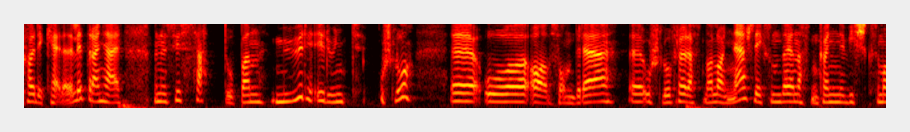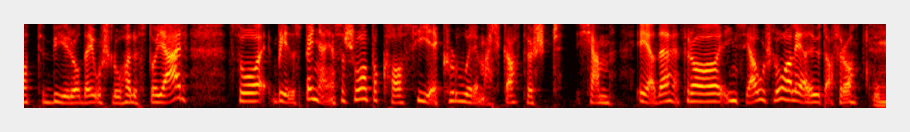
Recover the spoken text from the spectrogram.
karikerer det litt her, men hvis vi setter opp en mur rundt Oslo, og avsondre eh, Oslo fra resten av landet, slik som det nesten kan virke som at byrådet i Oslo har lyst til å gjøre, så blir det spennende å se på hva side kloremerka først kommer. Er det fra innsida av Oslo, eller er det utafra? Om,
